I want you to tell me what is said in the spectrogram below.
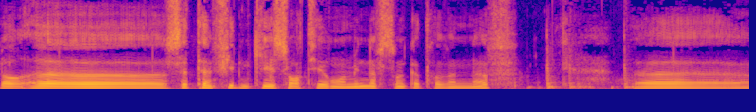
Alors, euh, c'est un film qui est sorti en 1989. Euh,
